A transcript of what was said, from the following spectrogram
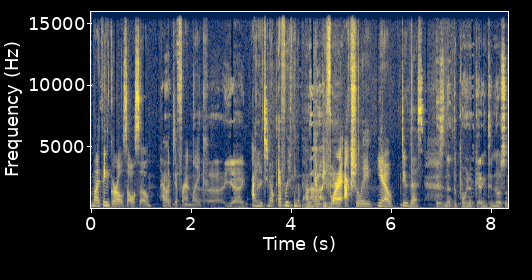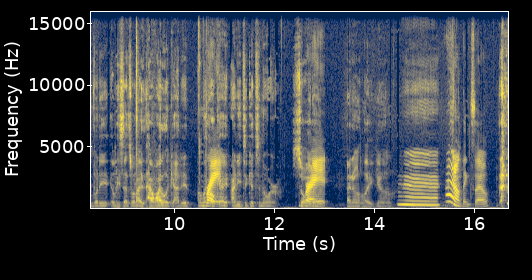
Well, I think girls also have a different, like, Uh, yeah. I need to know everything about him before yeah. I actually, you know, do this. Isn't that the point of getting to know somebody? At least that's what I how I look at it. I'm like, Right. okay, I need to get to know her. So right. I don't. I don't like you know. Mm, I don't think so.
